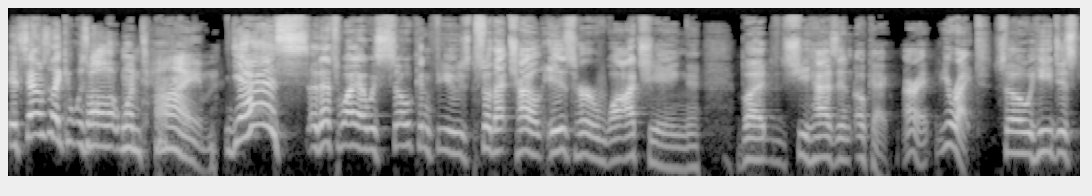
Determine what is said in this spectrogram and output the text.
it sounds like it was all at one time. Yes. That's why I was so confused. So that child is her watching, but she hasn't. Okay. All right. You're right. So he just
